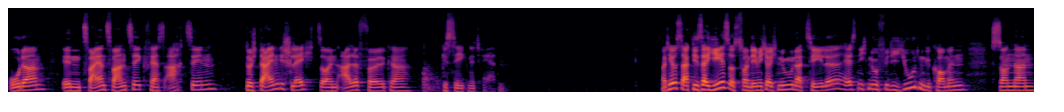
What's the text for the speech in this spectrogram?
Oder in 22, Vers 18, durch dein Geschlecht sollen alle Völker gesegnet werden. Matthäus sagt, dieser Jesus, von dem ich euch nun erzähle, er ist nicht nur für die Juden gekommen, sondern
